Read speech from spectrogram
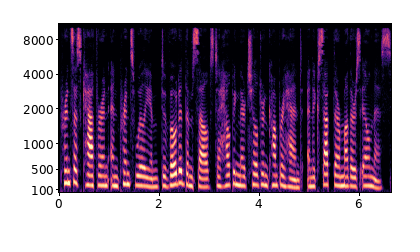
Princess Catherine and Prince William devoted themselves to helping their children comprehend and accept their mother's illness.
